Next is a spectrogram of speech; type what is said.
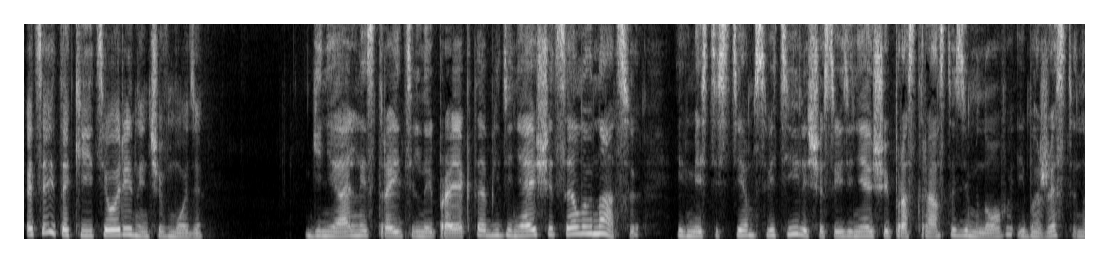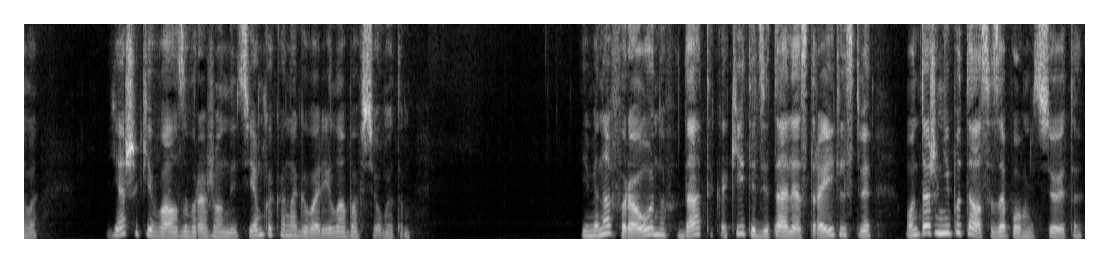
хотя и такие теории нынче в моде. Гениальные строительные проекты, объединяющие целую нацию, и вместе с тем святилища, соединяющие пространство земного и божественного. Яша кивал, завороженный тем, как она говорила обо всем этом. Имена фараонов, даты, какие-то детали о строительстве – он даже не пытался запомнить все это,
